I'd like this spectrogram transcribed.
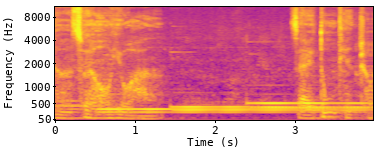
的最后一晚。在冬天唱。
